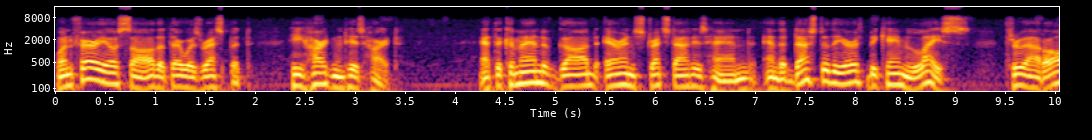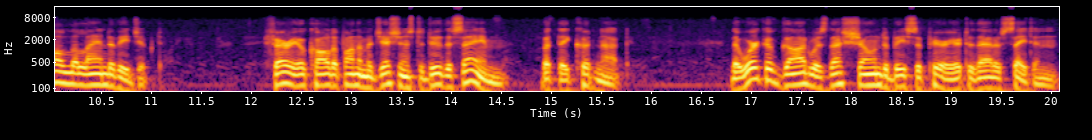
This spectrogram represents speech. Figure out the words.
When Pharaoh saw that there was respite, he hardened his heart. At the command of God, Aaron stretched out his hand, and the dust of the earth became lice throughout all the land of Egypt. Pharaoh called upon the magicians to do the same, but they could not. The work of God was thus shown to be superior to that of Satan.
